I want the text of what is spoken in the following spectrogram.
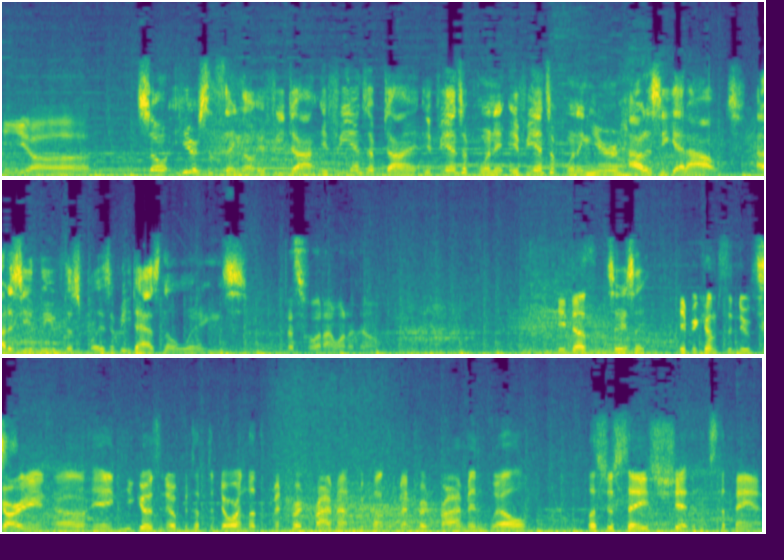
he uh. So here's the thing, though. If he die, if he ends up dying, if he ends up winning, if he ends up winning here, how does he get out? How does he leave this place if he has no wings? That's what I want to know. He doesn't. Seriously, He becomes the new guardian, uh, and he goes and opens up the door and lets Metroid Prime out and becomes Metroid Prime, and well, let's just say shit hits the fan.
